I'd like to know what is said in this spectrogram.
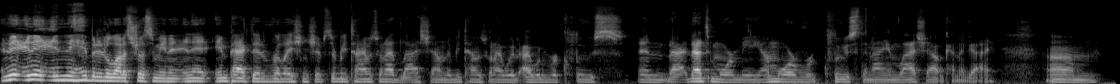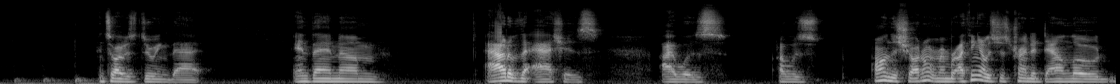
and it, and it, it inhibited a lot of stress in me and it, and it impacted relationships. There'd be times when i'd lash out there'd be times when i would i would recluse and that that's more me. I'm more recluse than i am lash out kind of guy. Um and so i was doing that. And then um out of the ashes i was i was on the show. I don't remember. I think i was just trying to download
